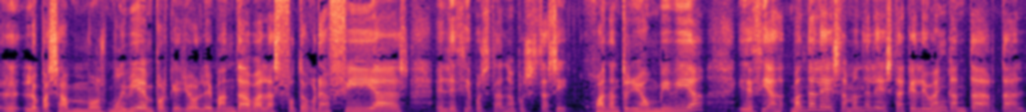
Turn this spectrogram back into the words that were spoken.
eh, lo pasamos muy bien porque yo le mandaba las fotografías, él decía, pues esta no, pues esta sí. Juan Antonio aún vivía y decía, mándale esta, mándale esta, que le va a encantar, tal.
